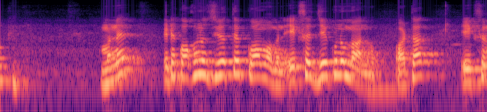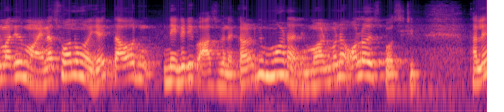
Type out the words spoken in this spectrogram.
okay মানে এটা কখনো জিরোর থেকে কম হবে না। এক্সের যে কোনো মান হোক। অর্থাৎ এক্সের মান যদি মাইনাস ওয়ানও হয়ে যায়, তাও নেগেটিভ আসবে না। কারণ কি মড আছে মড মানে অলওয়েজ পজিটিভ তাহলে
